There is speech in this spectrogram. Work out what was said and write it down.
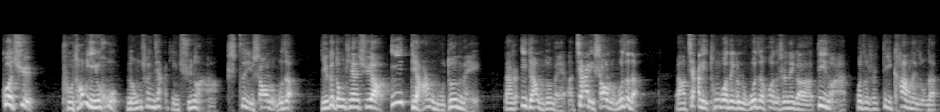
过去普通一户农村家庭取暖啊，自己烧炉子，一个冬天需要一点五吨煤，但是一点五吨煤啊，家里烧炉子的。然后家里通过那个炉子或者是那个地暖或者是地炕那种的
